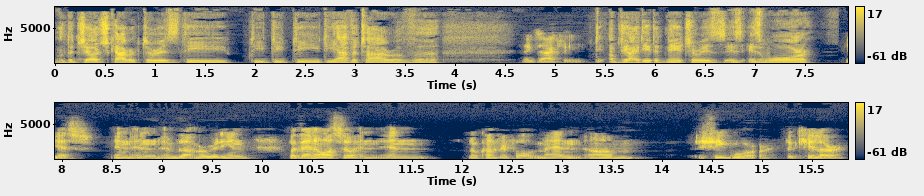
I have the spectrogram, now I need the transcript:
Well, the judge character is the the the, the, the avatar of uh, exactly of the idea that nature is is, is war. Yes, in, in, in Blood Meridian, but then also in in No Country for Old Men, um, Chigurh, the killer,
